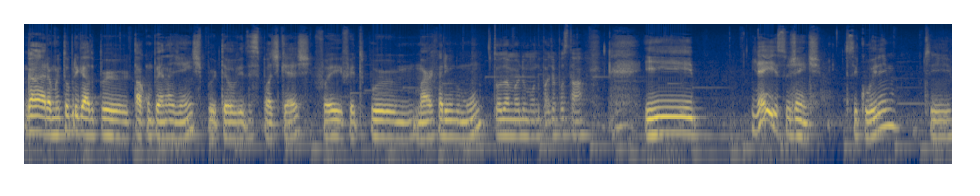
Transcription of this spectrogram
Galera, muito obrigado por estar tá acompanhando a gente, por ter ouvido esse podcast. Foi feito por Mar Carinho do Mundo. Todo amor do mundo, pode apostar. E, e é isso, gente. Se cuidem, se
